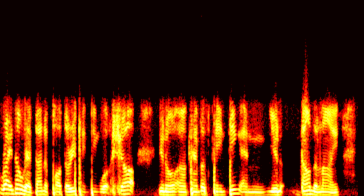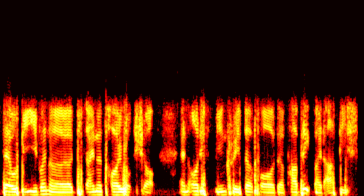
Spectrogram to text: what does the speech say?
right now we have done a pottery painting workshop, you know, a canvas painting, and you know, down the line there will be even a designer toy workshop, and all this being created for the public by the artists.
